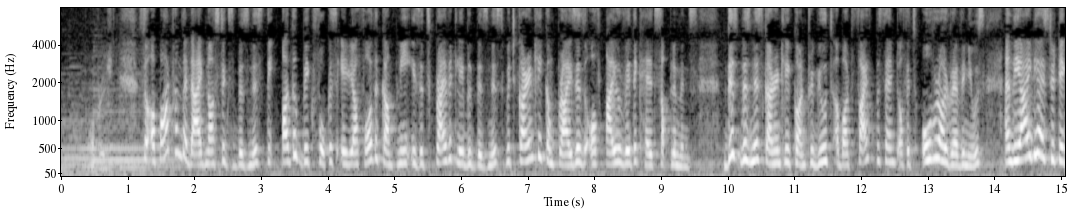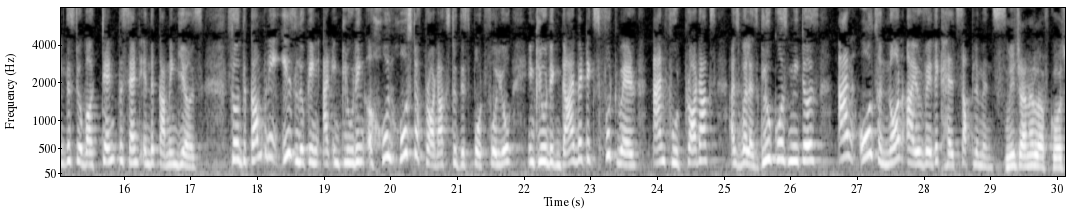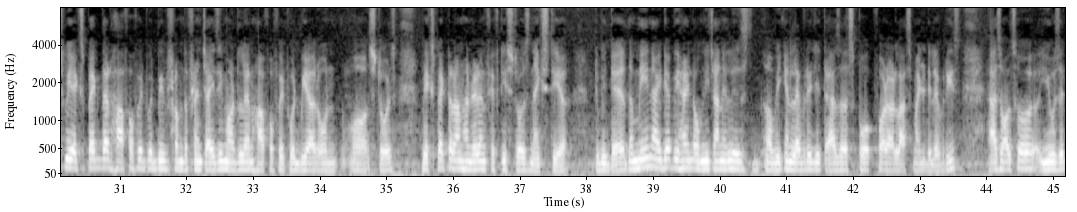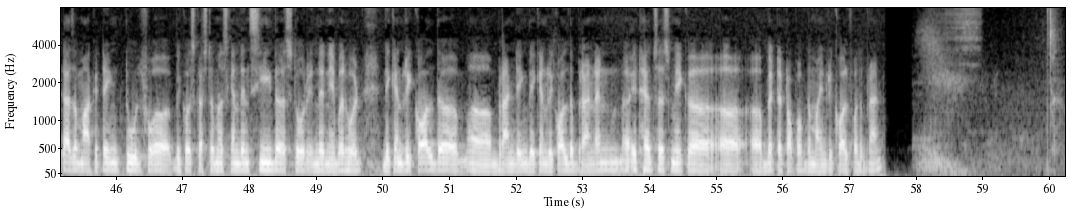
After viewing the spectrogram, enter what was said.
operation. So apart from the diagnostics business, the other big focus area for the company is its private label business, which currently comprises of Ayurvedic health supplements. This business currently contributes about 5% of its overall revenues, and the idea is to take this to about 10% in the coming years. So the company is looking at including a whole host of products to this portfolio, including diabetics footwear and food products, as well as glucose meters and also non-Ayurvedic health supplements. Omni-channel, of course, we expect that half of it would be from the franchisee model and half of it would be our own uh, stores. We expect around 150 stores next year to be there. The main idea behind omni-channel is uh, we can leverage it as a spoke for our last mile deliveries, as also use it as a marketing tool for because customers can then see the store in their neighborhood. They can recall the uh, branding, they can recall the brand, and uh, it helps us make a, a, a better top of the mind recall for the brand.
